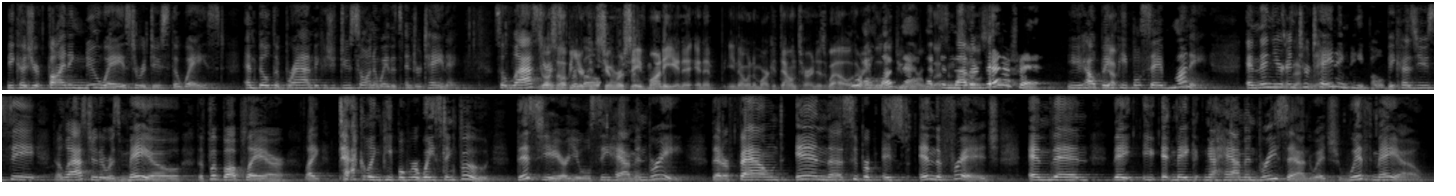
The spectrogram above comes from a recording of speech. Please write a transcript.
because you're finding new ways to reduce the waste, and build the brand because you do so in a way that's entertaining. So last year. You're year, also helping Bowl, your consumers save money in a, in a you know in a market downturn as well. Ooh, I love that. That's another themselves. benefit. You helping yep. people save money. And then you're exactly entertaining right. people because you see, you know, last year there was Mayo, the football player, like tackling people who are wasting food. This year you will see Ham and Brie that are found in the super in the fridge and then they it making a ham and brie sandwich with mayo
